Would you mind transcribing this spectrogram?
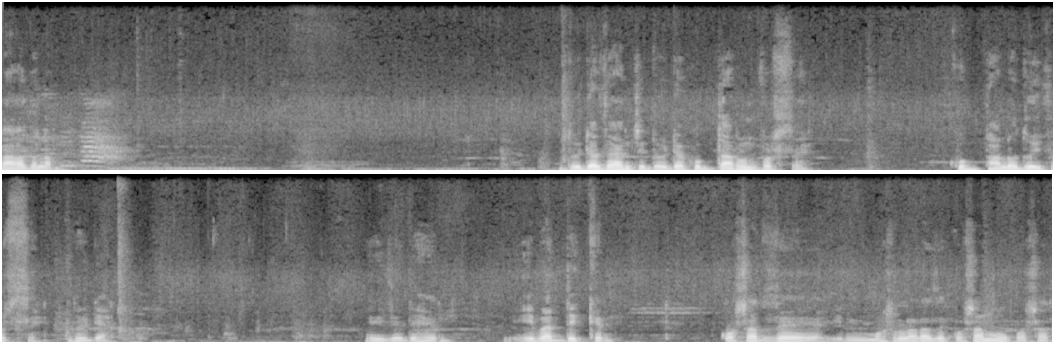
লাড়া দিলাম। দইটা যে আনছি, দইটা খুব দারুণ পড়ছে। খুব ভালো দই পড়ছে দইটা। এই যে দেখেন, এবার দেখেন, কষার যে মশলাটা যে কষামু, কষার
